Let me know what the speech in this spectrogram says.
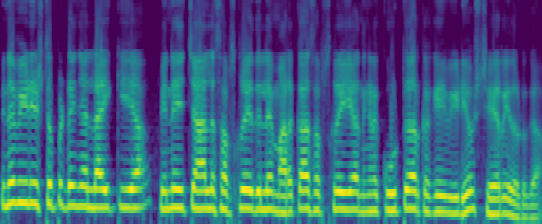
പിന്നെ വീഡിയോ ഇഷ്ടപ്പെട്ട് കഴിഞ്ഞാൽ ലൈക്ക് ചെയ്യുക. പിന്നെ ഈ ചാനൽ സബ്സ്ക്രൈബ് ചെയ്തില്ലേ മറക്കാതെ സബ്സ്ക്രൈബ് ചെയ്യുക. നിങ്ങളുടെ കൂട്ടുകാർക്കൊക്കെ ഈ വീഡിയോ ഷെയർ ചെയ്ത് കൊടുക്കുക.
